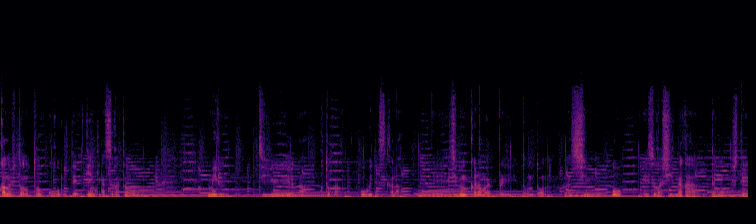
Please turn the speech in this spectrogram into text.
他の人の投稿を見て元気な姿を見るっていうようなことが多いですから、えー、自分からもやっぱりどんどん発信を忙しい中でもして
